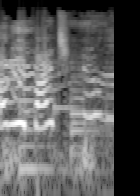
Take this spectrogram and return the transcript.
I'll invite you?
